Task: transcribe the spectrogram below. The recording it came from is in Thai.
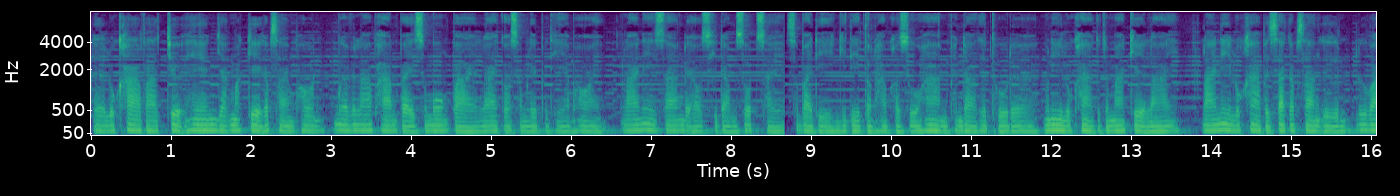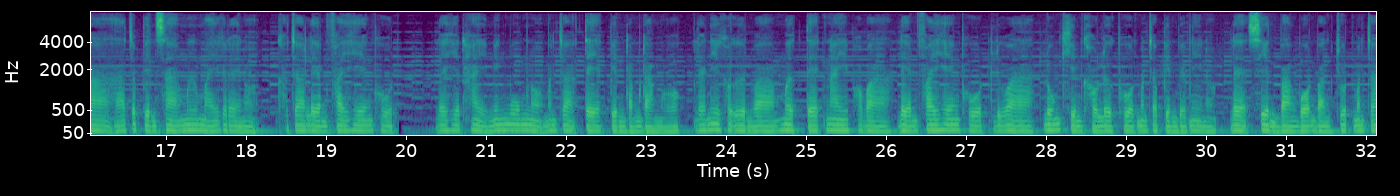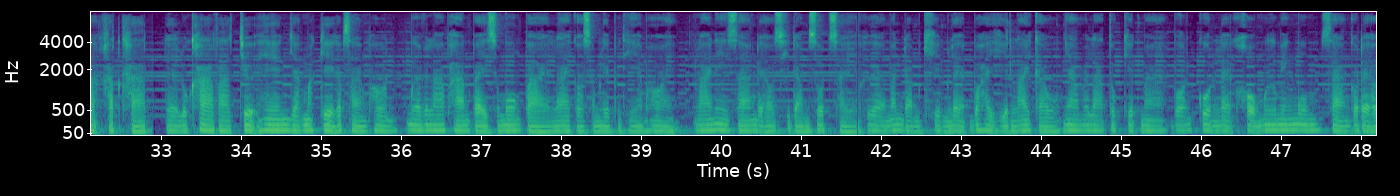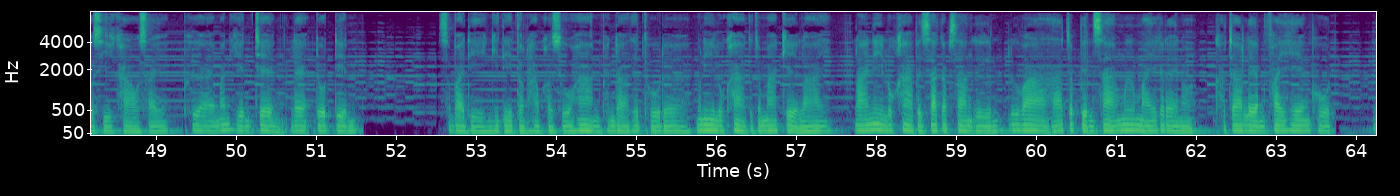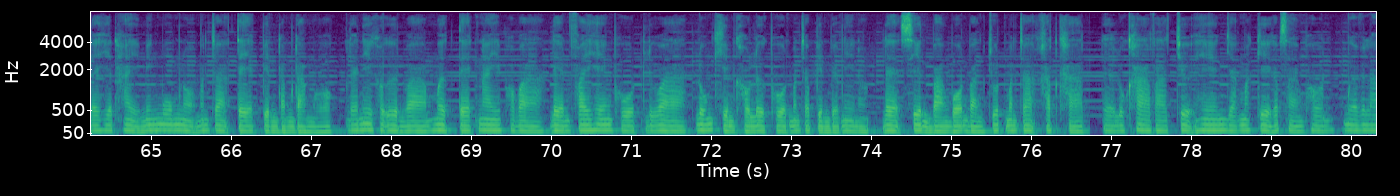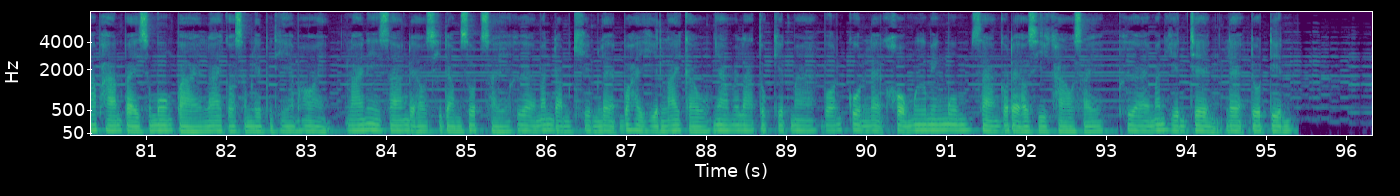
แต่ลูกค้าว่าเจอแฮงอยากมาเกะกับสร้างพร เมื่อเวลาผ่านไปชั่วโมงปลายลายก็สำเร็จเป็นที่เรียบร้อยลายนี้สร้างได้เอาสีดำสดใสสบายดียินดีต้อนรับเข้าสู่ห้านเพนดาเททูเดอร์มื้อนี้ลูกค้าก็จะมาเกะลายลายนี้ลูกค้าไปซักกับสร้างอื่น หรือว่าอาจจะเป็นสร้างมือใหม่ก็ได้เนาะเขาจะแลนไฟแฮงโพด และเฮ็ดให้แมงมุมเนาะมันจะแตกเป็นดำๆออก และนี่เขาเอื่นว่าเมือกแตกในเพราะว่าแลนไฟแห้งโพด หรือว่าลงเข็มเขาเลิกโพดมันจะเป็นแบบนี้เนาะและเส้นบางบอนบางจุดมันจะขาดขาด ลูกค้าว่าเจอแห้งอยากมาเกะกับสางพร เมื่อเวลาผ่านไปชั่วโมงปลายลายก็สำเร็จเป็นที่เรียบร้อยลายนี้สร้างได้เอาสีดำสดใสเพื่อให้มันดำเข้มและบ่ให้เห็นลายเก่ายามเวลาตกเก็ดมาบอนก้นและขอมือแมงมุมสร้างก็ได้เอาสีขาวใสเพื่อให้มันเห็นแจ้งและโดดเด่นสบายดียินดีต้อนรับเข้าสู่ห้านเพนดาเททูเดอร์มื้อนี้ลูกค้าก็จะมาเกะลาย ลายนี้ลูกค้าไปซักกับสร้างอื่น หรือว่าอาจจะเป็นสร้างมือไหม่ก็ได้เนาะเขาจะแลนไฟแฮงโพด และเฮ็ดให้แมงมุมเนาะมันจะแตกเป็นดำๆออก และนี่เขาเอิ่นว่าเมือกแตกในเพราะว่าแลนไฟแห้งโพด หรือว่าลงเข็มเขาเลิกโพดมันจะเป็นแบบนี้เนาะและเส้นบางบอนบางจุดมันจะขาดขาดและลูกค้าว่าเจอแฮงอยากมาเกะกับสางพร เมื่อเวลาผ่านไปชั่วโมงปลายลายก็สำเร็จเป็นที่เรียบร้อยลายนี้สร้างได้เอาสีดำสดใสเพื่อให้มันดำเข้มและบ่ให้เห็นลายเก่ายามเวลาตกเก็ดมาบอนก้นและขอมือแมงมุมสร้างก็ได้เอาสีขาวใสเพื่อให้มันเห็นแจ้งและโดดเด่น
